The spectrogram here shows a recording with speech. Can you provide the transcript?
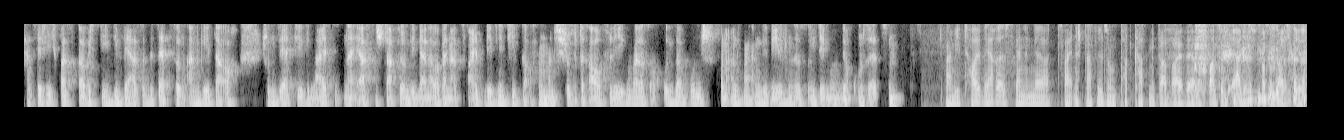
tatsächlich, was glaube ich die diverse Besetzung angeht, da auch schon sehr viel geleistet in der ersten Staffel. Und wir werden aber bei einer zweiten definitiv da auch nochmal die Schippe drauflegen, weil das auch unser Wunsch von Anfang an gewesen ist und den wollen wir auch umsetzen. Ich meine, wie toll wäre es, wenn in der zweiten Staffel so ein Podcast mit dabei wäre? Spannend und ehrlich zum Beispiel.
